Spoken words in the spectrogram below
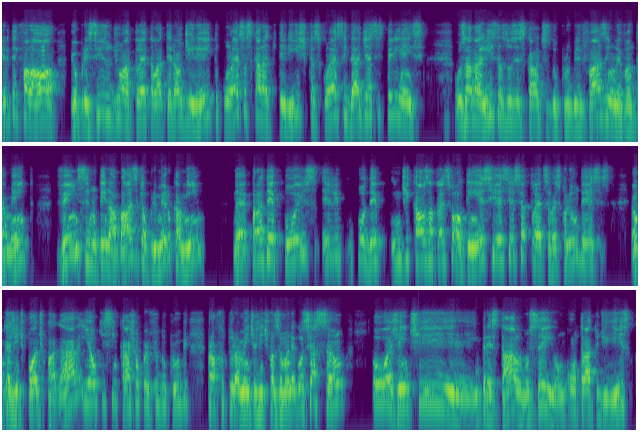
Ele tem que falar, ó, eu preciso de um atleta lateral direito com essas características, com essa idade e essa experiência. Os analistas, os scouts do clube fazem um levantamento, veem se não tem na base, que é o primeiro caminho, né, para depois ele poder indicar os atletas e falar, ó, tem esse, esse, esse atleta, você vai escolher um desses. É o que a gente pode pagar e é o que se encaixa ao perfil do clube para futuramente a gente fazer uma negociação ou a gente emprestá-lo, não sei, um contrato de risco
